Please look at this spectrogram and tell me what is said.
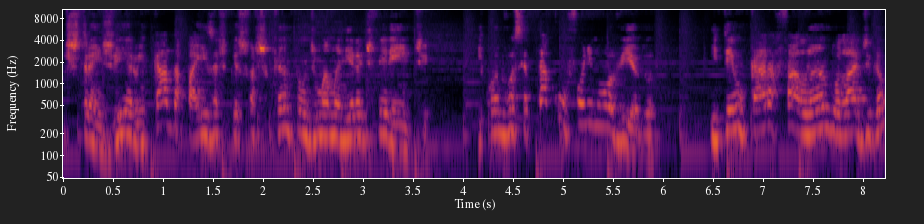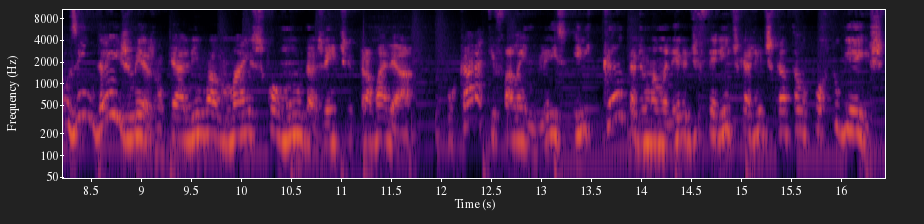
estrangeiro, em cada país as pessoas cantam de uma maneira diferente. E quando você está com o fone no ouvido e tem um cara falando lá, digamos, em inglês mesmo, que é a língua mais comum da gente trabalhar. O cara que fala inglês, ele canta de uma maneira diferente que a gente canta no português.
